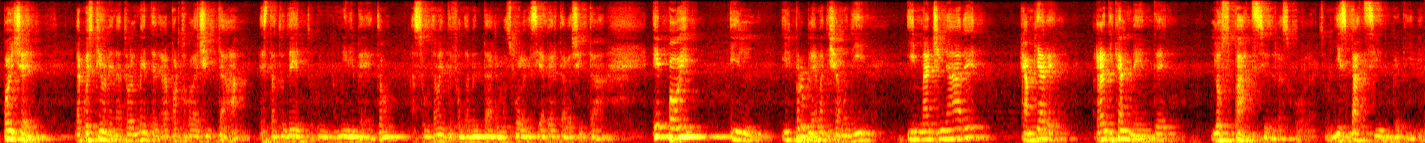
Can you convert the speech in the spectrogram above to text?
Poi c'è la questione naturalmente del rapporto con la città, è stato detto, quindi non mi ripeto, assolutamente fondamentale una scuola che sia aperta alla città, e poi il, il problema diciamo, di immaginare, cambiare radicalmente lo spazio della scuola, insomma, gli spazi educativi.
